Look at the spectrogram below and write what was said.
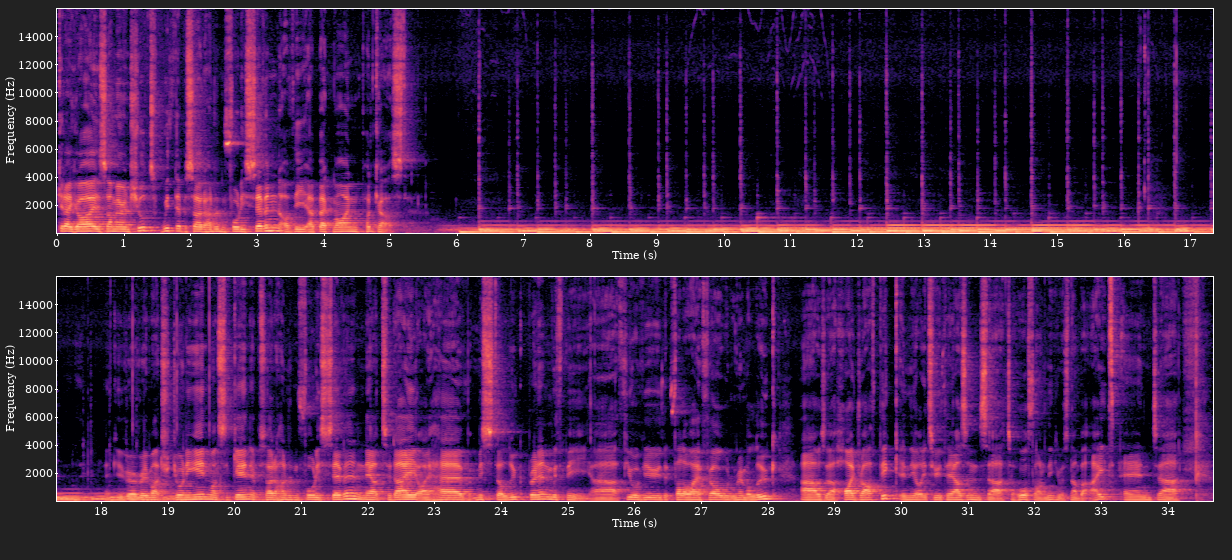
G'day, guys. I'm Aaron Schultz with episode 147 of the Outback Mind podcast. Thank you very, very much for joining in once again, episode 147. Now, today I have Mr. Luke Brennan with me. Uh, a few of you that follow AFL would remember Luke. Uh, was a high draft pick in the early 2000s uh, to Hawthorn. I think he was number eight, and uh,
